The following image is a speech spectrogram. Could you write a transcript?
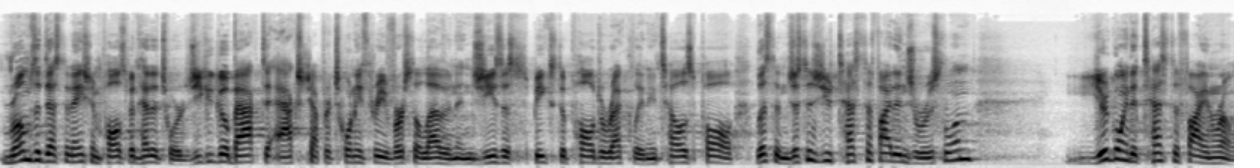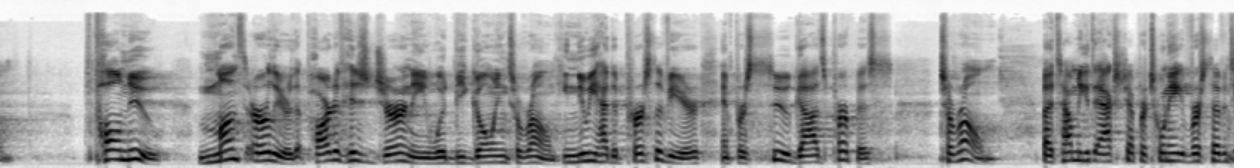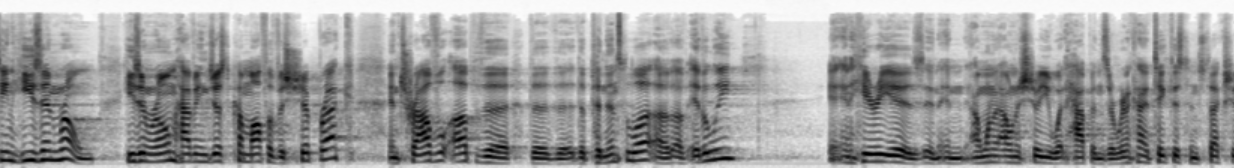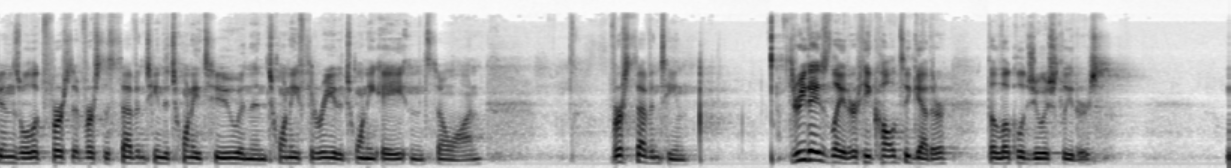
Rome's a destination Paul's been headed towards. You could go back to Acts chapter 23, verse 11, and Jesus speaks to Paul directly, and he tells Paul, Listen, just as you testified in Jerusalem, you're going to testify in Rome. Paul knew months earlier that part of his journey would be going to Rome. He knew he had to persevere and pursue God's purpose to Rome. By the time we get to Acts chapter 28, verse 17, he's in Rome. He's in Rome having just come off of a shipwreck and travel up the, the, the, the peninsula of, of Italy. And here he is, and, and I want to I wanna show you what happens there. We're going to kind of take this in sections. We'll look first at verses 17 to 22, and then 23 to 28, and so on. Verse 17 Three days later, he called together the local Jewish leaders.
